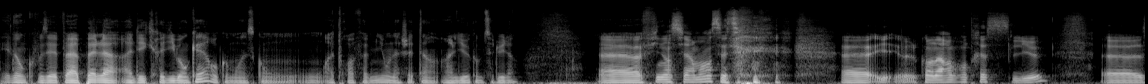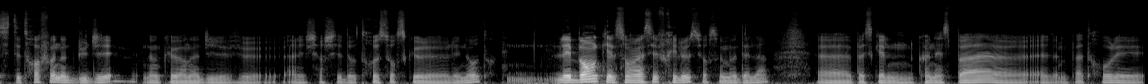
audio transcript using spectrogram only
Et donc, vous avez fait appel à, des crédits bancaires ou comment est-ce qu'on, à trois familles, on achète un, un lieu comme celui-là? Financièrement, c'était Euh, quand on a rencontré ce lieu, euh, c'était trois fois notre budget, donc euh, on a dû aller chercher d'autres ressources que les nôtres. Les banques, elles sont assez frileuses sur ce modèle-là, parce qu'elles ne connaissent pas, elles n'aiment pas trop les,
